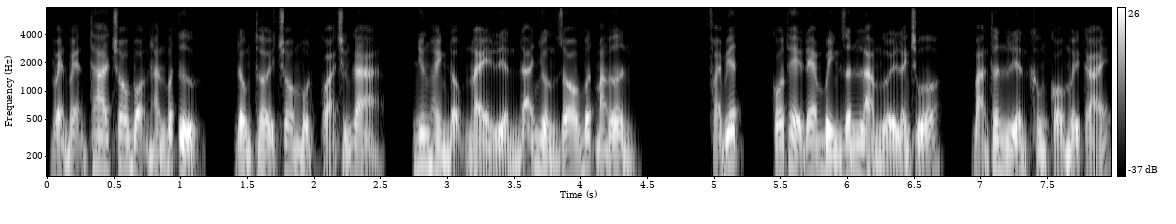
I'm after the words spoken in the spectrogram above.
vẹn vẹn tha cho bọn hắn bất tử, đồng thời cho một quả trứng gà, nhưng hành động này liền đã nhường do bất mang ơn. Phải biết, có thể đem bình dân làm người lãnh chúa, bản thân liền không có mấy cái.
